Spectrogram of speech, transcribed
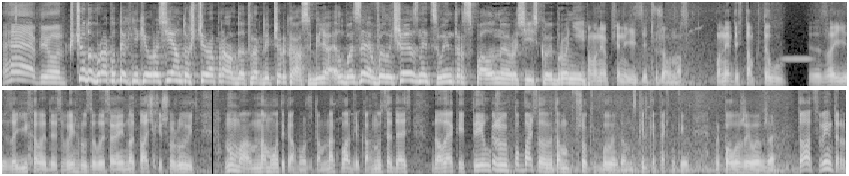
геб його. Щодо браку техніки у росіян, то щира правда, твердить Черкас. Біля ЛБЗ величезний цвинтар спаленої російської броні. Вони взагалі не їздять уже в нас. Вони десь там в тилу заїхали, десь вигрузилися і на тачки шурують. Ну, на мотиках, може, там, на квадриках. Ну це десь далекий тил. Кажу, ви побачили, ви там в шокі були, там, скільки техніків ми положили вже. Да, цвинтар.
